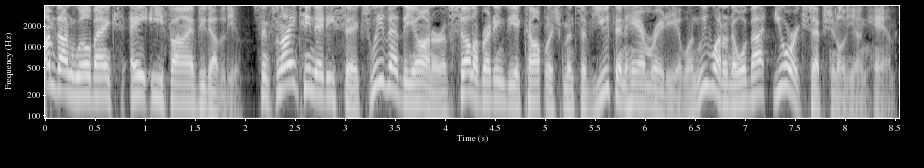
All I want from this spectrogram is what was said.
I'm Don Wilbanks, AE5DW. Since 1986, we've had the honor of celebrating the accomplishments of youth in ham radio, and we want to know about your exceptional young ham.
